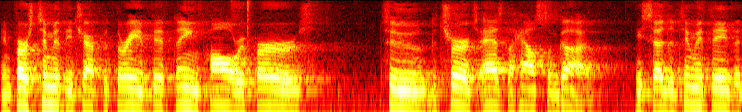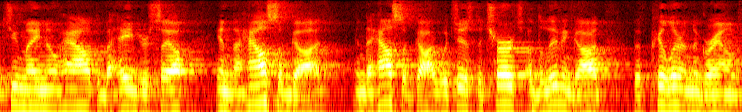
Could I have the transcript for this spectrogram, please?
In 1 Timothy chapter 3 and 15, Paul refers to the church as the house of God. He said to Timothy that you may know how to behave yourself in the house of God, in the house of God, which is the church of the living God, the pillar and the ground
